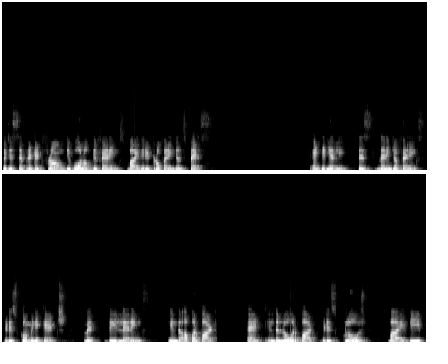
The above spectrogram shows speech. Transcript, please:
which is separated from the wall of the pharynx by the retropharyngeal space. Anteriorly, this laryngopharynx it is communicates with the larynx in the upper part and in the lower part it is closed by the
